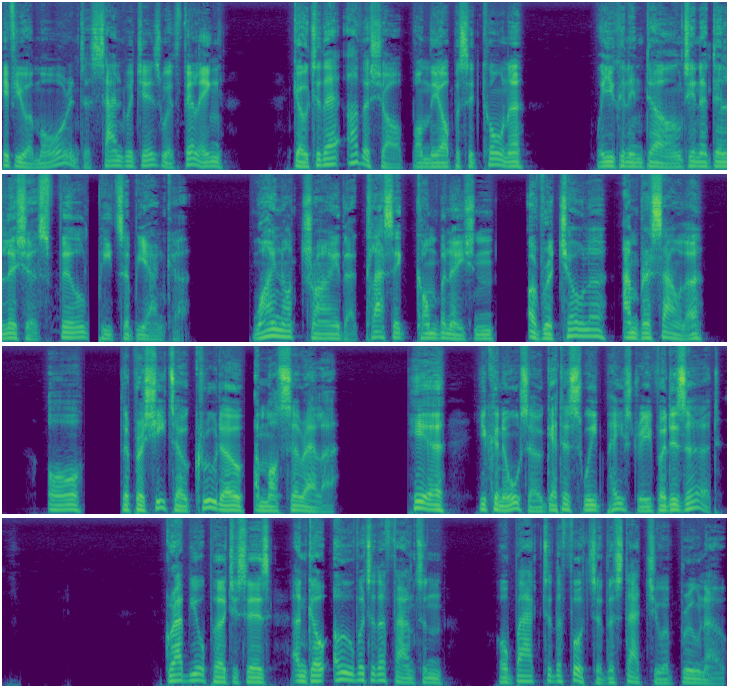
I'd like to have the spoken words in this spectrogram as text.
If you are more into sandwiches with filling, go to their other shop on the opposite corner where you can indulge in a delicious filled pizza bianca why not try the classic combination of ricotta and bresaola or the prosciutto crudo and mozzarella? Here, you can also get a sweet pastry for dessert. Grab your purchases and go over to the fountain or back to the foot of the statue of Bruno.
